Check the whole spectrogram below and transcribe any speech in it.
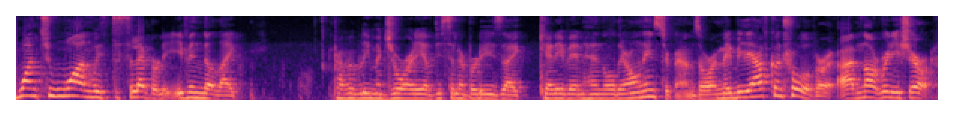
one to one with the celebrity, even though like probably majority of the celebrities like can't even handle their own Instagrams or maybe they have control over it. I'm not really sure.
